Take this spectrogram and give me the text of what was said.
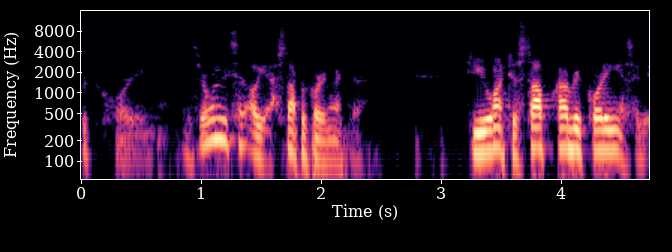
recording. Is there one that said, oh yeah, stop recording right there. Do you want to stop cloud recording? Yes, I do.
